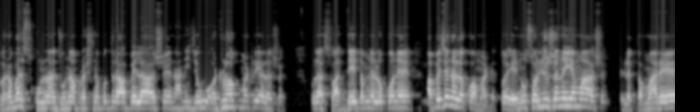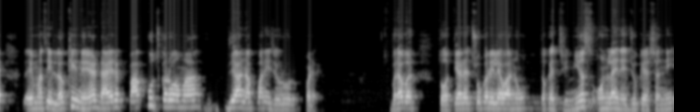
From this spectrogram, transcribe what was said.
બરાબર? સ્કૂલના જૂના પ્રશ્નપત્ર આપેલા હશે, નાની જેવું અઢળક મટીરિયલ હશે. ઓલા સ્વાધ્યાય તમને લોકોને આપે છે ને લખવા માટે? તો એનું સોલ્યુશન એમાં હશે. એટલે તમારે એમાંથી લખીને ડાયરેક્ટ પાક્કું જ કરવામાં ધ્યાન આપવાની જરૂર પડે. બરાબર? તો અત્યારે શું કરી લેવાનું? તો કે જીનિયસ ઓનલાઈન એજ્યુકેશનની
